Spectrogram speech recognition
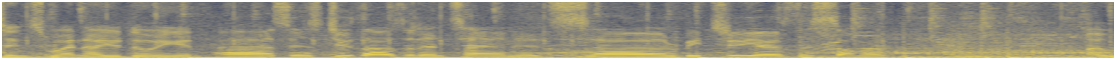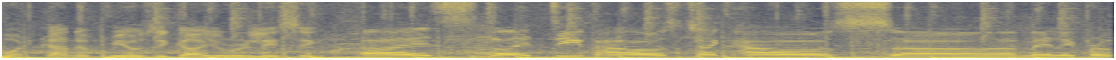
Since when are you doing it? Uh, since 2010. It's uh, it'll be two years this summer. And what kind of music are you releasing? Uh, it's like deep house, tech house, uh, mainly from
